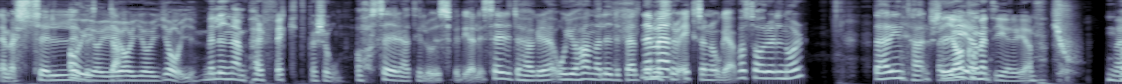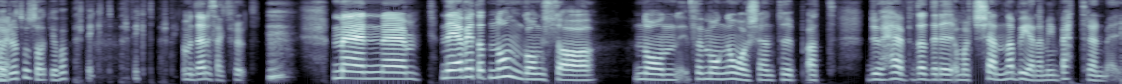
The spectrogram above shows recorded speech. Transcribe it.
Nej men sluta. Oj, oj, oj, oj, oj. Melina är en perfekt person. Åh, säg det här till Louise Fideli. Säg det lite högre. Och Johanna Lidefelt, nu Nej, men- lyssnar du extra noga. Vad sa du Elinor? Det här är internt. Säg det jag igen. kommer inte ge det igen. Hörde du Nej. att hon sa att jag var perfekt? Perfekt, perfekt. Ja, men den är sagt förut. Men eh, nej, jag vet att någon gång sa någon för många år sedan typ att du hävdade dig om att känna Benjamin bättre än mig.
